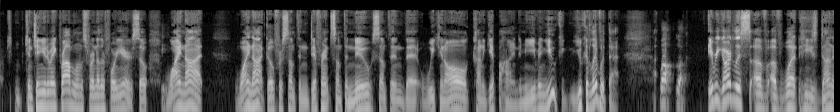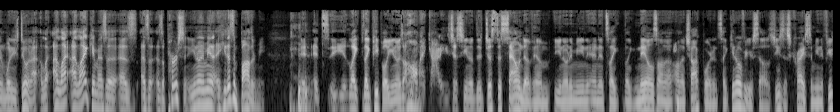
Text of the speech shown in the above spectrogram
continue to make problems for another four years. So why not why not go for something different, something new, something that we can all kind of get behind? I mean, even you could you could live with that. Uh, well, look, regardless of of what he's done and what he's doing, I, I, I like I like him as a as as a as a person. You know what I mean? He doesn't bother me it, it's it, like like people, you know, it's oh my god, he's just you know the, just the sound of him, you know what I mean, and it's like like nails on a on a chalkboard. It's like get over yourselves, Jesus Christ. I mean, if you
